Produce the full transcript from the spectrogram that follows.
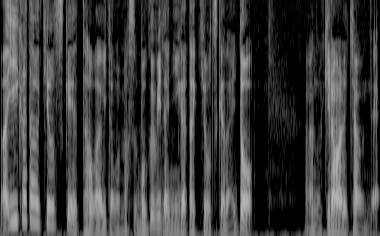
まあ、言い方は気をつけた方がいいと思います。僕みたいに言い方気をつけないと、あの、嫌われちゃうんで。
